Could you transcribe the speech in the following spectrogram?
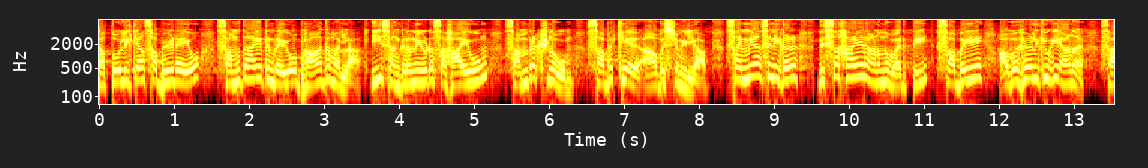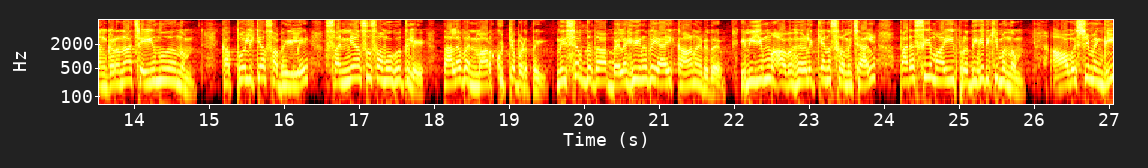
കത്തോലിക്ക സഭയുടെയോ സമുദായത്തിന്റെയോ ഭാഗമല്ല. ഈ സംഘടനയുടെ സഹായവും സംരക്ഷണവും സഭയ്ക്ക് ആവശ്യമില്ല. സന്യാസിനികൾ നിസ്സഹായരാണെന്ന് വരുത്തി സഭയെ അവഹേളിക്കുകയാണ് സംഘടന ചെയ്യുന്നതെന്നും കത്തോലിക്ക സഭയിലെ സന്യാസ സമൂഹത്തിലെ തലവന്മാർ കുറ്റപ്പെടുത്തി. നിശബ്ദത ബലഹീനതയായി കാണരുത്. ഇനിയും അവഹേളിക്കാൻ ശ്രമിച്ചാൽ പരസ്യമായി പ്രതികരിക്കുമെന്നും ആവശ്യമെങ്കിൽ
